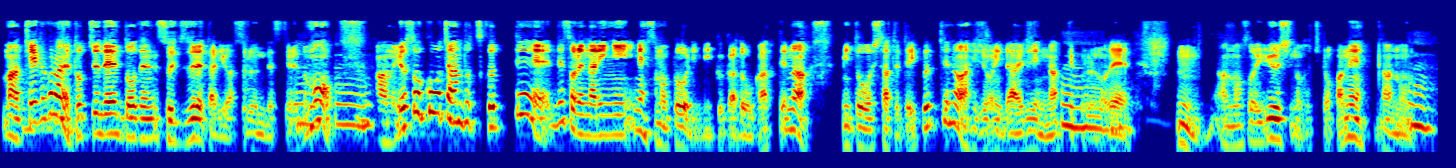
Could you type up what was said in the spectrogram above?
まあ、計画なんで途中で当然数字ずれたりはするんですけれども、うんうん。あの、予測をちゃんと作って、で、それなりにね、その通りに行くかどうかっていうのは、見通し立てていくっていうのは非常に大事になってくるので、うん、あの、そういう融資の時とかね、あの、うん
